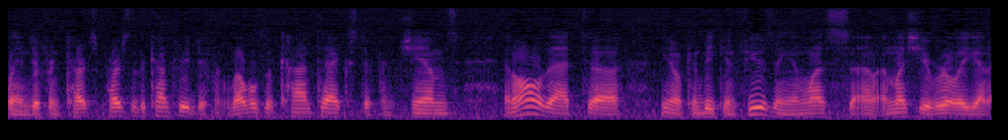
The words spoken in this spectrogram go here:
play in different parts, parts of the country, different levels of context, different gyms, and all of that, uh, you know, can be confusing unless, uh, unless you've really got,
